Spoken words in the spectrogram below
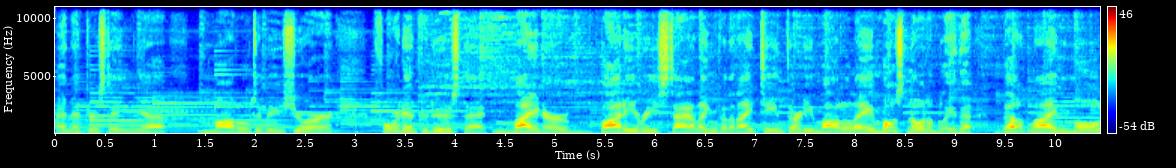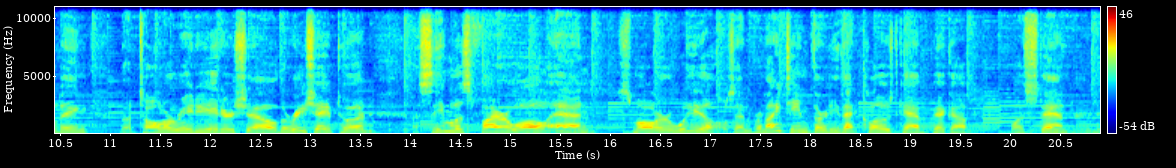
an interesting uh, model to be sure. Ford introduced that minor body restyling for the 1930 Model A, most notably the beltline molding, the taller radiator shell, the reshaped hood, a seamless firewall, and smaller wheels. And for 1930, that closed cab pickup was standard,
